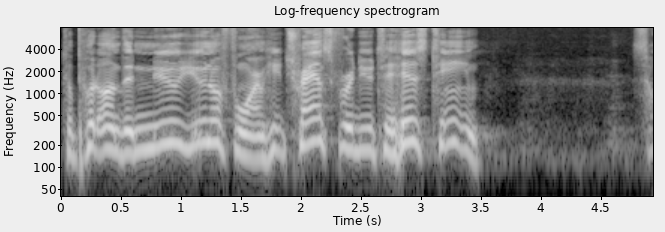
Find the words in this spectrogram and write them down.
to put on the new uniform. He transferred you to his team. So,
